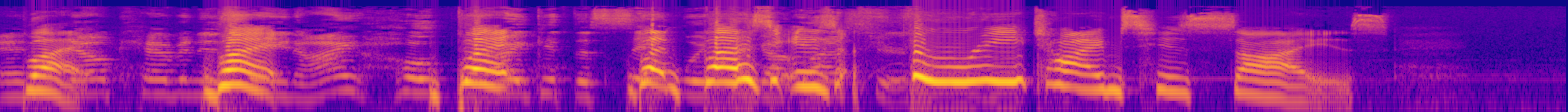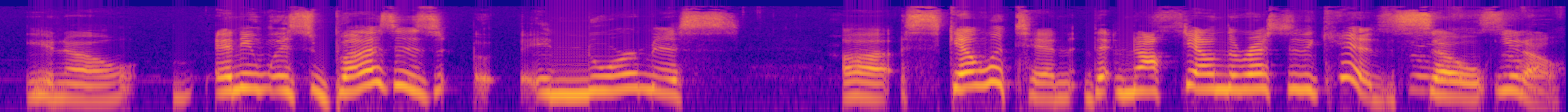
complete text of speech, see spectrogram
And But- now Kevin is but- saying, "I hope but- I get the same But Buzz is three times his size. You know, and it was Buzz's enormous uh, skeleton that knocked down the rest of the kids. So, you know,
